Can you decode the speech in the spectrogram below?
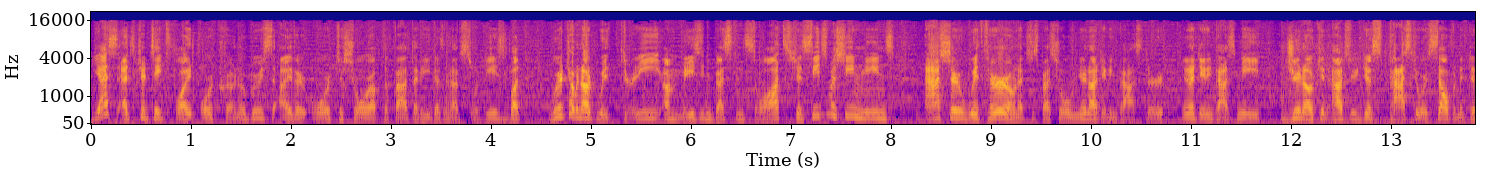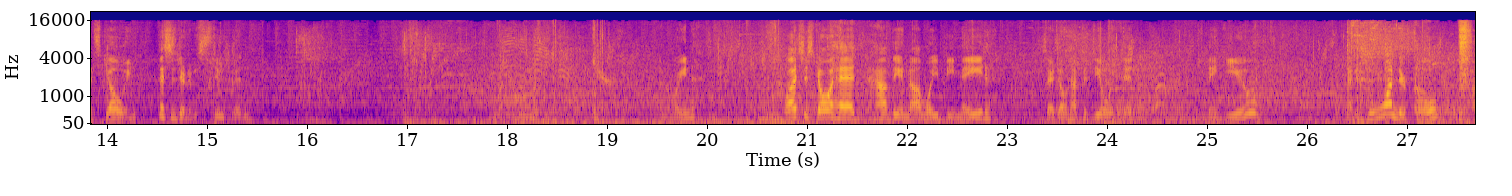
Yes, Etz could take Flight or Chrono Boost, either or to shore up the fact that he doesn't have Swickies, but we're coming out with three amazing best in slots, because Machine means Asher with her own extra special, you're not getting past her, you're not getting past me. Juno can actually just pass to herself and it gets going. This is to be stupid. Annoying. Well, let's just go ahead and have the anomaly be made, so I don't have to deal with it. Thank you. That is wonderful.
